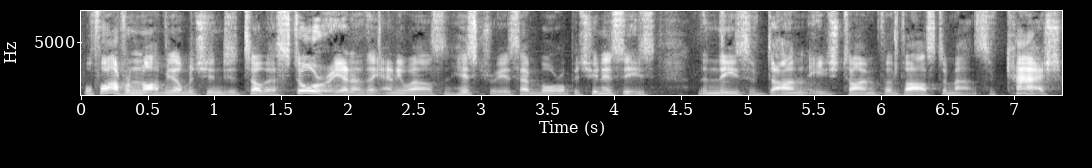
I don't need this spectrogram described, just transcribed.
Well, far from not having the opportunity to tell their story, I don't think anyone else in history has had more opportunities than these have done, each time for vast amounts of cash.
